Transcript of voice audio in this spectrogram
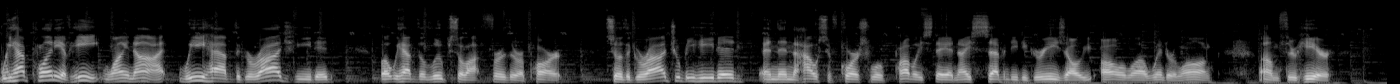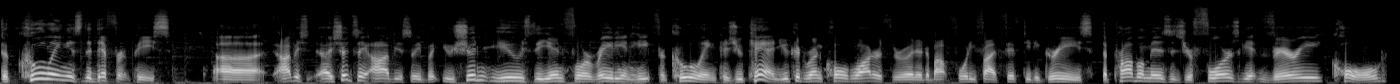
we have plenty of heat, why not? We have the garage heated, but we have the loops a lot further apart. So the garage will be heated, and then the house, of course, will probably stay a nice 70 degrees all, all uh, winter long um, through here. The cooling is the different piece. Uh, obviously, I should say obviously, but you shouldn't use the in-floor radiant heat for cooling because you can. You could run cold water through it at about 45, 50 degrees. The problem is, is your floors get very cold.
